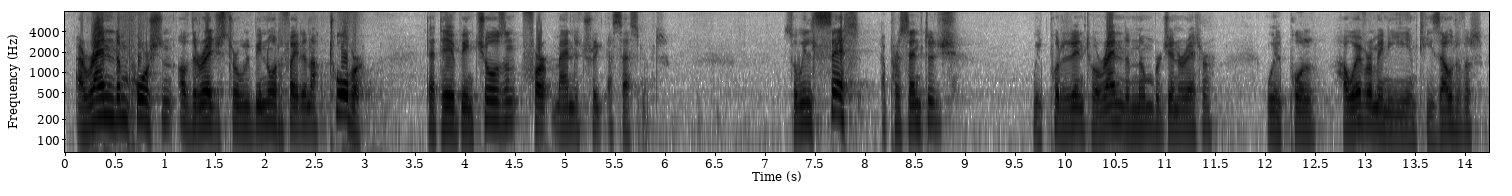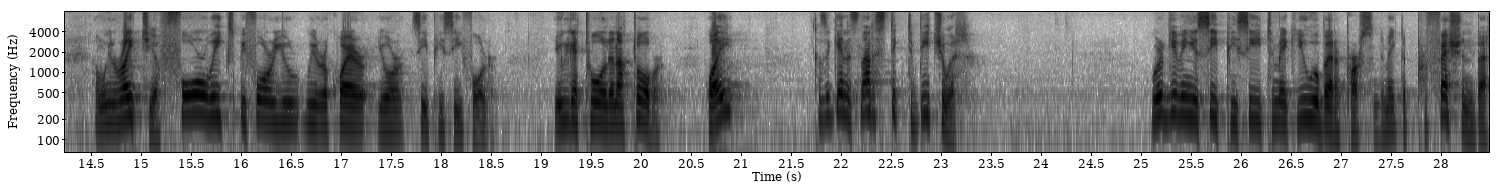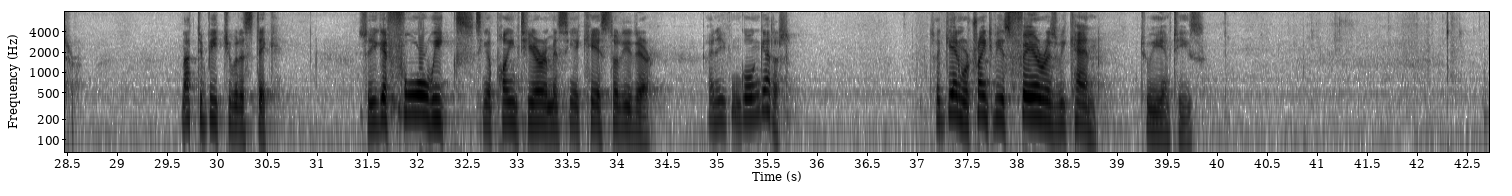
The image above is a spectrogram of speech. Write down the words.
A random portion of the register will be notified in October that they have been chosen for mandatory assessment. So we'll set a percentage, we'll put it into a random number generator, we'll pull however many EMTs out of it, and we'll write to you four weeks before you, we require your CPC folder. You'll get told in October. Why? Because again, it's not a stick to beat you with. We're giving you CPC to make you a better person, to make the profession better, not to beat you with a stick. So you get four weeks, missing a point here and missing a case study there, and you can go and get it. So again, we're trying to be as fair as we can to EMTs.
